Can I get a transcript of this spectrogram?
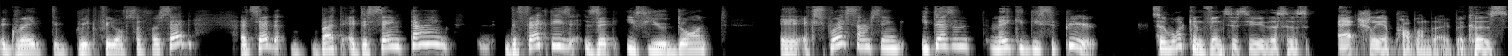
a great Greek philosopher said. It said, but at the same time, the fact is that if you don't uh, express something, it doesn't make it disappear. So, what convinces you this is actually a problem though, because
